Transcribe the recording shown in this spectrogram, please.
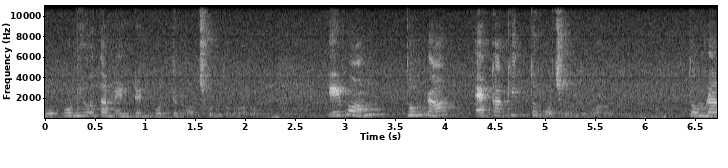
গোপনীয়তা মেনটেন করতে পছন্দ করো এবং তোমরা একাকিত্ব পছন্দ করো। তোমরা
